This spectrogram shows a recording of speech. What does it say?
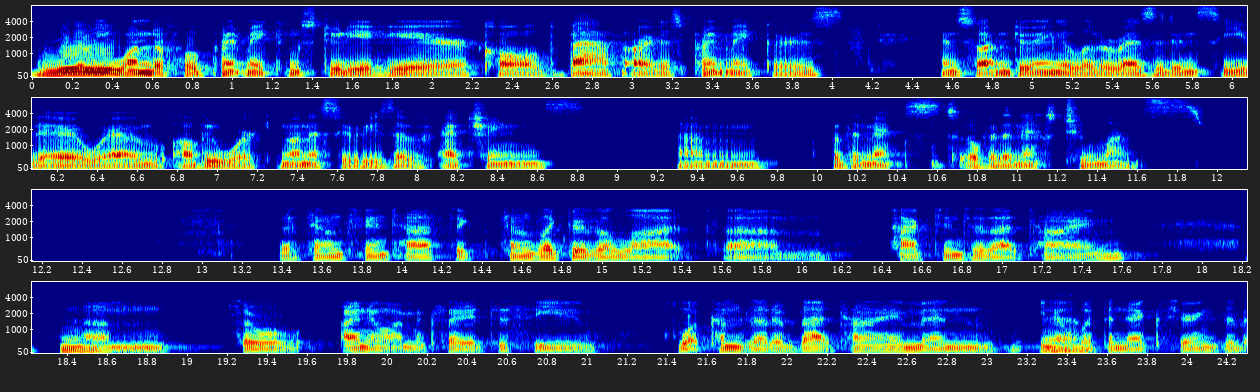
really wonderful printmaking studio here called Bath Artist Printmakers. And so I'm doing a little residency there where I'll, I'll be working on a series of etchings um, for the next over the next two months. That sounds fantastic. Sounds like there's a lot um, packed into that time. Mm. Um, so I know I'm excited to see what comes out of that time and you know Yeah. what the next series of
